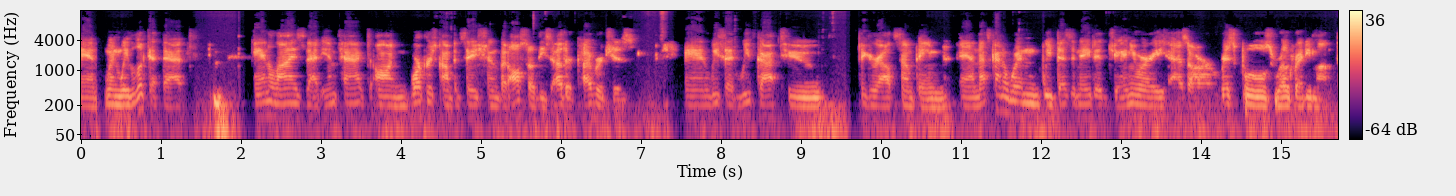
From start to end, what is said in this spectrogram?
And when we looked at that, analyzed that impact on workers' compensation, but also these other coverages, and we said we've got to figure out something. And that's kind of when we designated January as our risk pools road ready month.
